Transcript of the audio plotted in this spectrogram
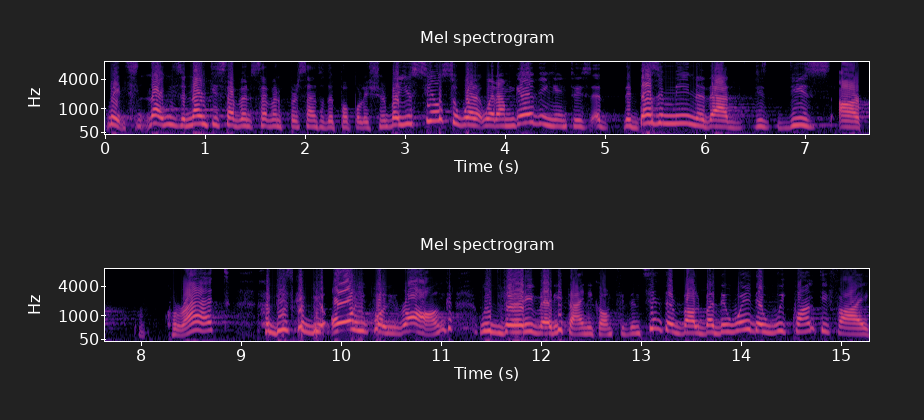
wait, it's 97% of the population. But you see also what, where I'm getting into is uh, it doesn't mean that these, these are correct. this could be all equally wrong with very, very tiny confidence interval. But the way that we quantify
